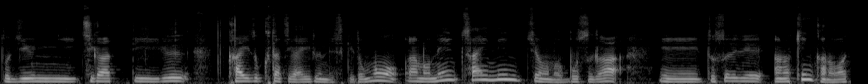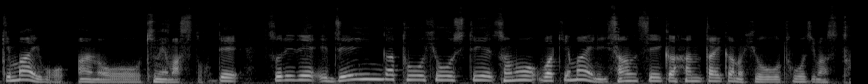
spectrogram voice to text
と、順に違っている海賊たちがいるんですけども、あの、年、最年長のボスが、えっと、それで、あの、金貨の分け前を、あの決めますと。で、それで全員が投票して、その分け前に賛成か反対かの票を投じますと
